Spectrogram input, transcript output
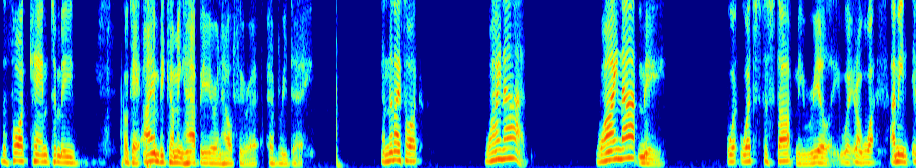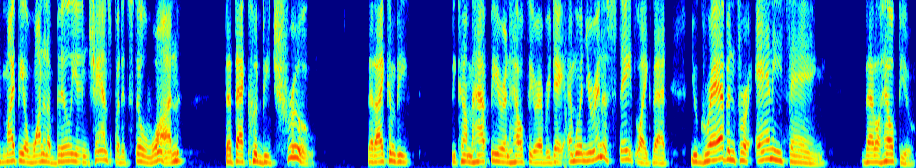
the thought came to me, okay, I am becoming happier and healthier every day, and then I thought, why not? Why not me? What, what's to stop me, really? You know what? I mean, it might be a one in a billion chance, but it's still one that that could be true. That I can be become happier and healthier every day. And when you're in a state like that, you grabbing for anything that'll help you.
